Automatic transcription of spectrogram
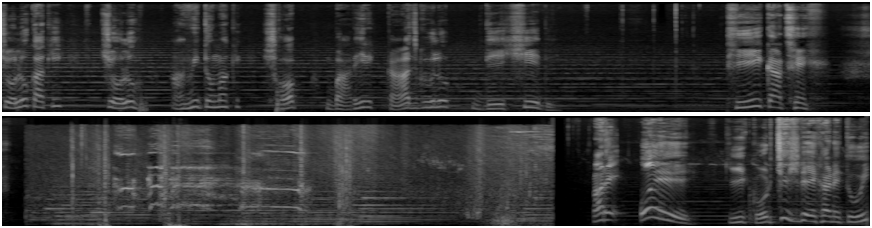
চলো কাকি, চলো, আমি তোমাকে সব বাড়ির কাজগুলো দেখিয়ে দিই। ঠিক আছে। আরে, ওই, কি করছিস রে এখানে তুই?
